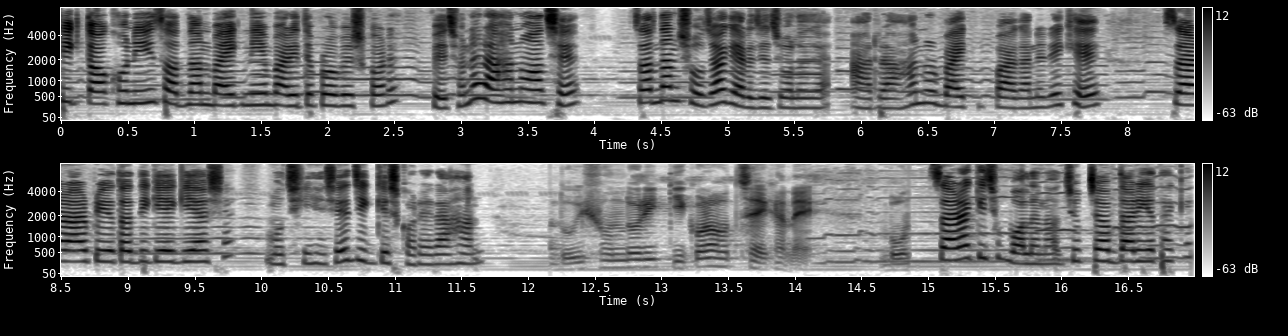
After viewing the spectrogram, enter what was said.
ঠিক তখনই সাদ্দান বাইক নিয়ে বাড়িতে প্রবেশ করে। পেছনে রাহানও আছে। সাদ্দান সোজা গ্যারেজে চলে যায় আর রাহান ওর বাইক বাগানে রেখে স্যার আর প্রিয়তার দিকে এগিয়ে আসে। মুচকি হেসে জিজ্ঞেস করে রাহান। দুই সুন্দরী কি করা হচ্ছে এখানে? সারা কিছু বলে না চুপচাপ দাঁড়িয়ে থাকে।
